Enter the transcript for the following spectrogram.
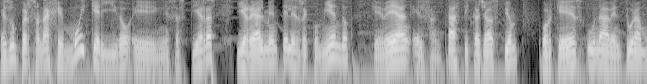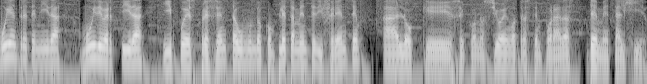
Es un personaje muy querido en esas tierras. Y realmente les recomiendo que vean el Fantástico Jaspion. Porque es una aventura muy entretenida, muy divertida. Y pues presenta un mundo completamente diferente a lo que se conoció en otras temporadas de Metal Hero.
